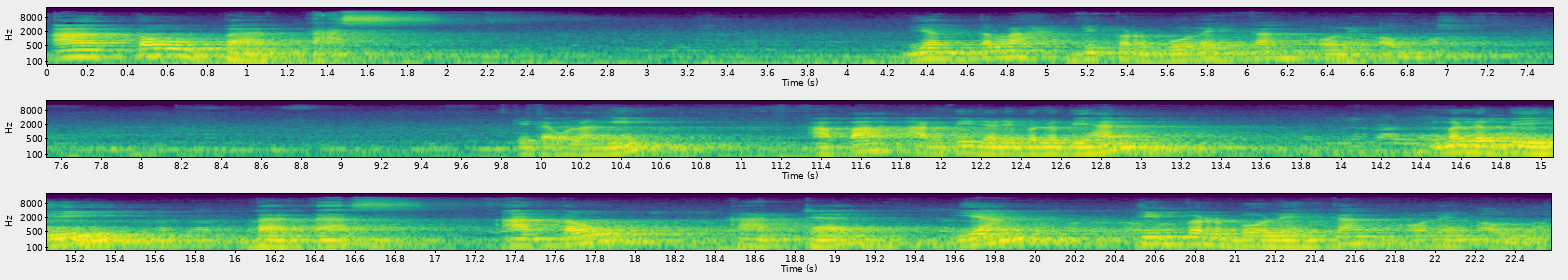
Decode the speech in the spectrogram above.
atau batas yang telah diperbolehkan oleh Allah. Kita ulangi, apa arti dari berlebihan? Melebihi batas atau kadar yang diperbolehkan oleh Allah.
